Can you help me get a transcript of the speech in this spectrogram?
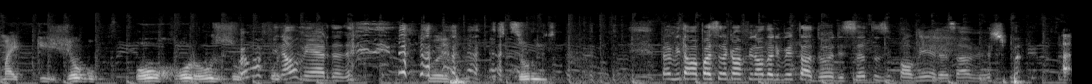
Mas que jogo horroroso. Foi uma final merda, né? Foi. Pra mim tava parecendo aquela final da Libertadores, Santos e Palmeiras, sabe? Ah,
